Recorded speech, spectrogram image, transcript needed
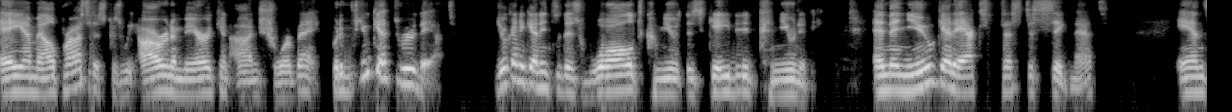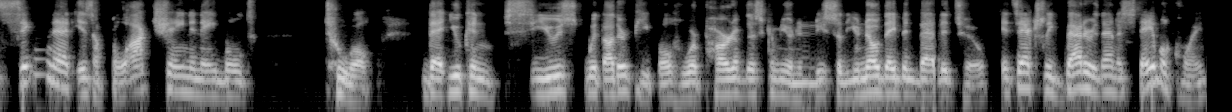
AML process because we are an American onshore bank. But if you get through that, you're going to get into this walled community, this gated community. And then you get access to Signet. And Signet is a blockchain enabled tool that you can use with other people who are part of this community so that you know they've been vetted too. It's actually better than a stable coin,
